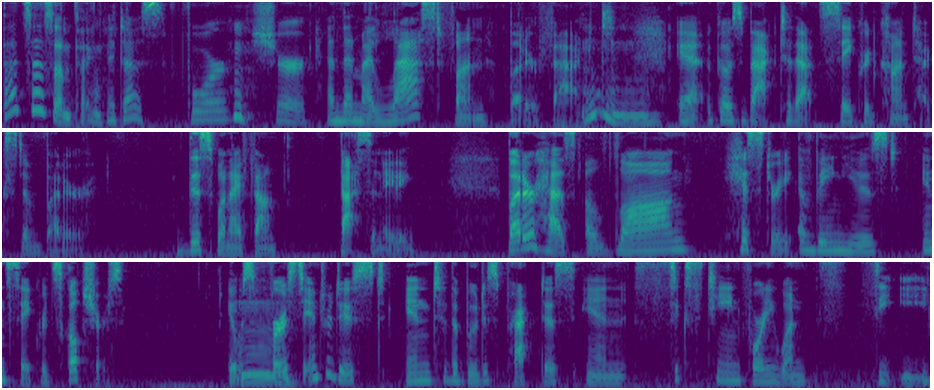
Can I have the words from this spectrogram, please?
that says something. It does, for hmm. sure. And then my last fun butter fact yeah, it goes back to that sacred context of butter. This one I found fascinating. Butter has a long history of being used in sacred sculptures. It was hmm. first introduced into the Buddhist practice in 1641 CE,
